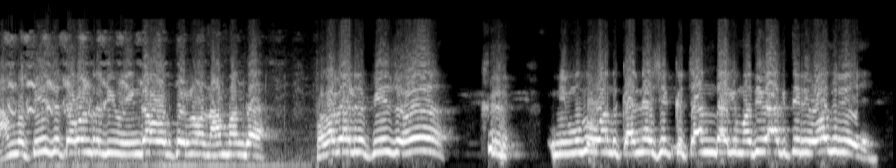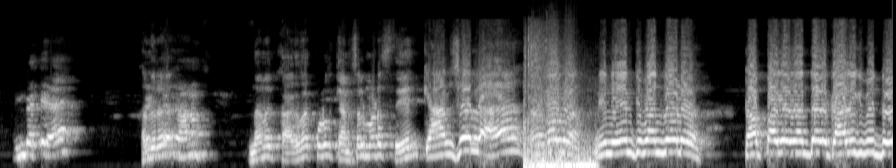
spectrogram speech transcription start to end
ನಮ್ಮ ಫೀಸ್ ತಗೊಂಡ್ರಿ ನೀವು ಹಿಂಗ ಹೋಗ್ತೀರಿ ನೋಡ್ ನಮ್ಮಂಗ. ತಗೋಬೇಡ್ರಿ ಫೀಸ್ ನಿಮಗೂ ಒಂದ್ ಕನ್ಯಾ ಸಿಕ್ಕ ಚಂದಾಗಿ ಮದುವೆ ಆಗ್ತೀರಿ ಹೋಗ್ರಿ. ಅಂದ್ರೆ ಅಂದ್ರ ನಾನು? ನನಗ್ ಕಾಗದ ಕೊಡೋದು ಕ್ಯಾನ್ಸಲ್ ಮಾಡಿಸ್ತಿ? ಕ್ಯಾನ್ಸಲ್ ನೀನ್ ಏನ್ ಬಂದ್ ನೋಡು. ತಪ್ಪಾಗ್ಯದ ಅಂತೇಳಿ ಕಾಲಿಗೆ ಬಿದ್ದು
